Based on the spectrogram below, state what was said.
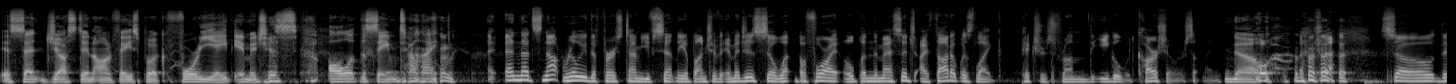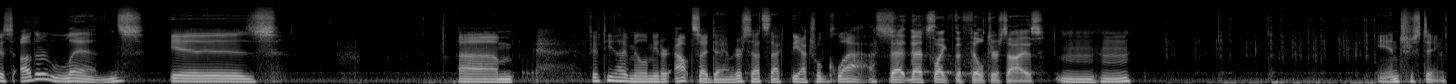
it sent Justin on Facebook 48 images all at the same time. And that's not really the first time you've sent me a bunch of images. So what, before I opened the message, I thought it was like pictures from the Eaglewood car show or something. No. So this other lens is um, 55 millimeter outside diameter. So that's that, the actual glass. that that's like the filter size. Hmm. Interesting.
